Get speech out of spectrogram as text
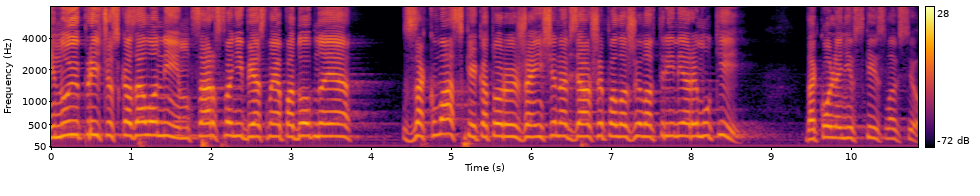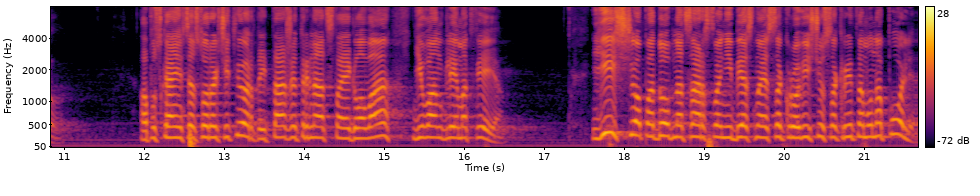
Иную притчу сказал он им, Царство Небесное, подобное закваске, которую женщина, взявшая, положила в три меры муки, доколе не вскисло все. Опускаемся в 44 та же 13 глава Евангелия Матфея. Еще подобно Царство Небесное сокровищу, сокрытому на поле,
